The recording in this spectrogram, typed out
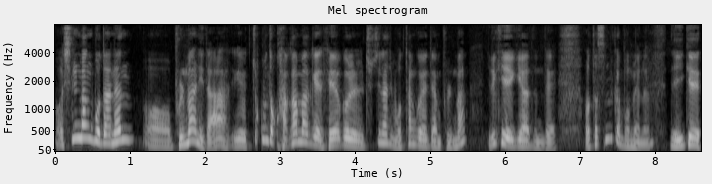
어, 실망보다는 어, 불만이다. 이게 조금 더 과감하게 개혁을 추진하지 못한 거에 대한 불만 이렇게 얘기하던데 어떻습니까 보면은? 근데 이게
